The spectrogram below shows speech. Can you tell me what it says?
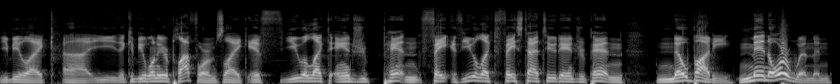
You'd be like, uh, you, that could be one of your platforms. Like, if you elect Andrew Panton, fa- if you elect face tattooed Andrew Panton, nobody, men or women,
